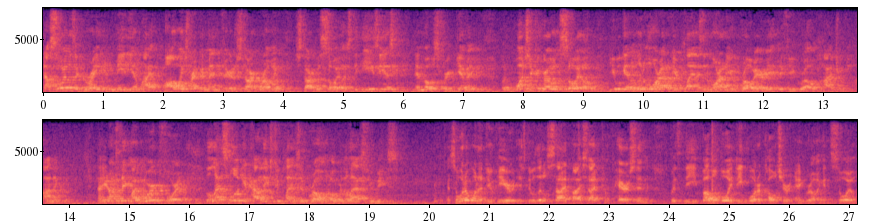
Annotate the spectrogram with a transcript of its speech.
Now soil is a great medium. I always recommend if you're going to start growing, start with soil. It's the easiest and most forgiving. But once you can grow in soil, you will get a little more out of your plants, a little more out of your grow area if you grow hydroponically. Now you don't have to take my word for it, let's look at how these two plants have grown over the last few weeks. And so what I want to do here is do a little side-by-side -side comparison with the Bubble Boy deep water culture and growing in soil.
